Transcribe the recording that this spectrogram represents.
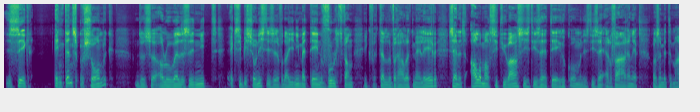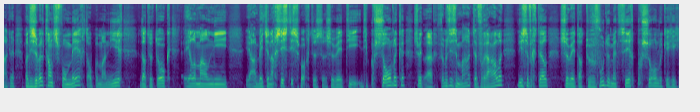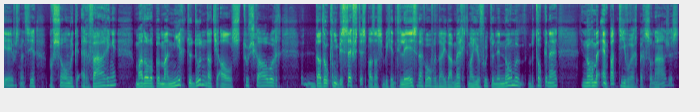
zeker intens persoonlijk. Dus uh, alhoewel ze niet exhibitionistisch is, of dat je niet meteen voelt van ik vertel een verhaal uit mijn leven, zijn het allemaal situaties die zij tegenkomen is, die zij ervaren heeft, waar ze mee te maken heeft, maar die ze wel transformeert op een manier dat het ook helemaal niet ja, een beetje narcistisch wordt. Dus uh, ze weet die, die persoonlijke, ze weet films die ze maakt, de verhalen die ze vertelt, ze weet dat te voeden met zeer persoonlijke gegevens, met zeer persoonlijke ervaringen, maar dat op een manier te doen dat je als toeschouwer dat ook niet beseft. Is pas als je begint te lezen daarover dat je dat merkt. Maar je voelt een enorme betrokkenheid, enorme empathie voor haar personages.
